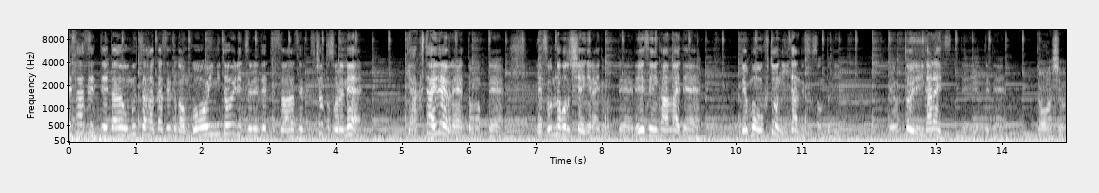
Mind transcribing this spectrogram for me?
えさせて、ただおむつ履かせるとか、強引にトイレ連れてって座らせるって、ちょっとそれね、虐待だよね、と思って、いや、そんなことしちゃいけないと思って、冷静に考えて、で、もうお布団にいたんですよ、その時。で、トイレ行かないっつって言ってて、どうしよう。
